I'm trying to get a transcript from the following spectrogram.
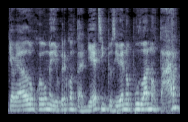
que había dado un juego mediocre contra Jets, inclusive no pudo anotar.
